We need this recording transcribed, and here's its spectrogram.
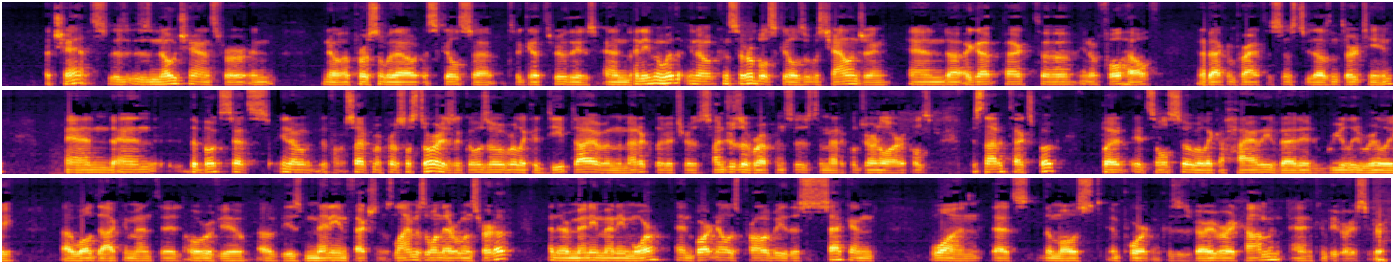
a chance. There's, there's no chance for an you know a person without a skill set to get through these. And and even with you know considerable skills, it was challenging. And uh, I got back to you know full health and back in practice since 2013. And and the book sets, you know, aside from my personal stories, it goes over like a deep dive in the medical literature. There's hundreds of references to medical journal articles. It's not a textbook, but it's also like a highly vetted, really, really uh, well documented overview of these many infections. Lyme is the one that everyone's heard of, and there are many, many more. And Bartonella is probably the second one that's the most important because it's very, very common and can be very severe.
